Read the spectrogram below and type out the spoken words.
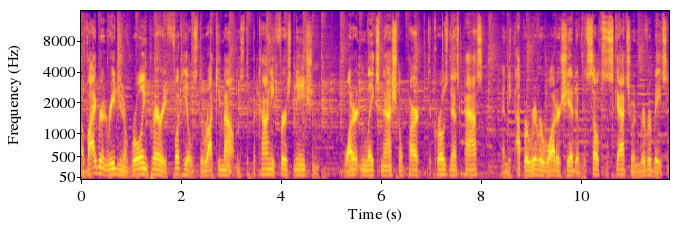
A vibrant region of rolling prairie, foothills, the Rocky Mountains, the Piikani First Nation, Waterton Lakes National Park, the Crowsnest Pass, and the upper river watershed of the South Saskatchewan River Basin.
